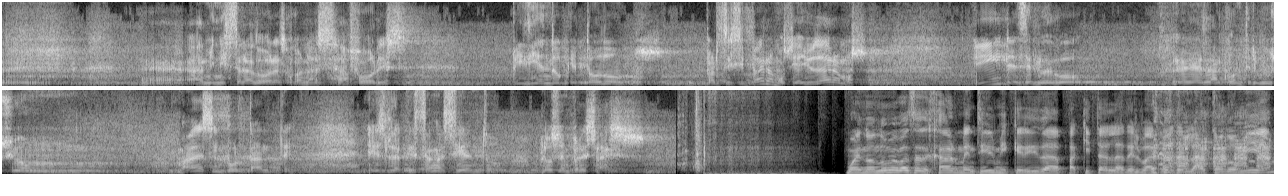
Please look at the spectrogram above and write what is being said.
eh, eh, administradoras, con las AFORES, pidiendo que todos participáramos y ayudáramos. Y desde luego eh, la contribución más importante es la que están haciendo los empresarios. Bueno, no me vas a dejar mentir, mi querida Paquita, la del barrio de la economía.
